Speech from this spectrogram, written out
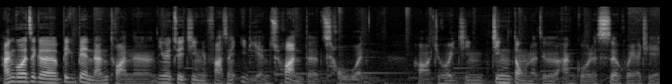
韩国这个 Big Bang 男团呢，因为最近发生一连串的丑闻，好，就会已经惊动了这个韩国的社会，而且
